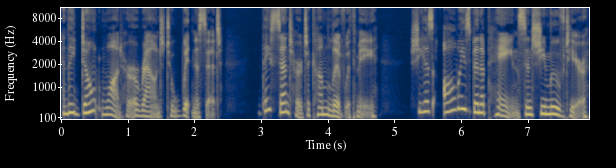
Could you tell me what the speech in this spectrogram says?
and they don't want her around to witness it. They sent her to come live with me. She has always been a pain since she moved here.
